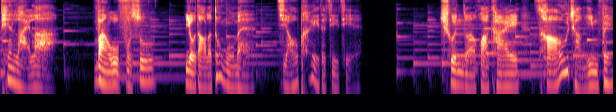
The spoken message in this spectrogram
天来了，万物复苏，又到了动物们交配的季节。春暖花开，草长莺飞，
